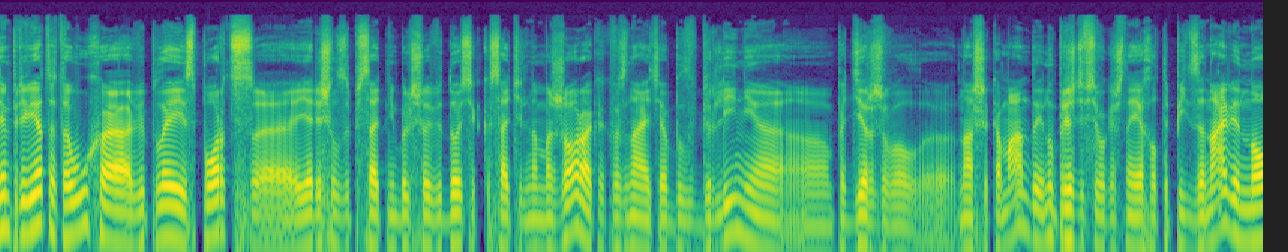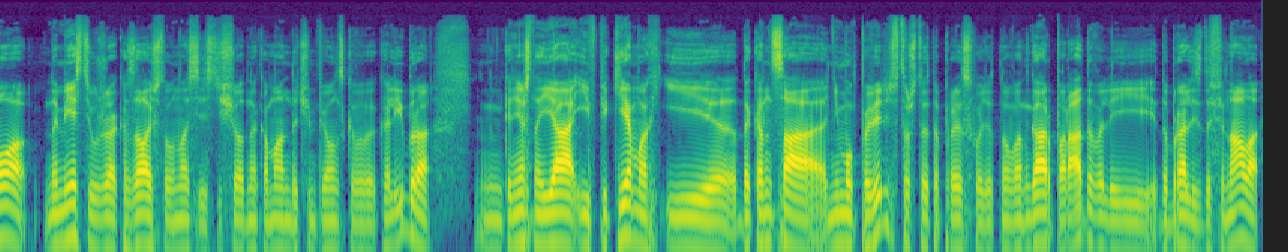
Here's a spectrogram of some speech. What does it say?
Всем привет, это Ухо, Виплей Sports. Э, я решил записать небольшой видосик касательно мажора. Как вы знаете, я был в Берлине, э, поддерживал э, наши команды. Ну, прежде всего, конечно, я ехал топить за Нави, но на месте уже оказалось, что у нас есть еще одна команда чемпионского калибра. Конечно, я и в пикемах, и до конца не мог поверить в то, что это происходит, но в ангар порадовали и добрались до финала.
